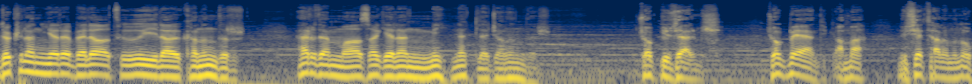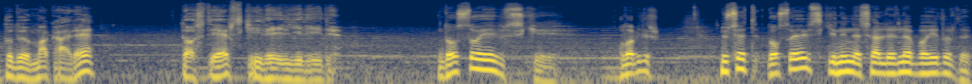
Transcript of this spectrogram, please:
Dökülen yere bela atığıyla kanındır. Her dem mağaza gelen mihnetle canındır. Çok güzelmiş. Çok beğendik ama Nusret Hanım'ın okuduğu makale Dostoyevski ile ilgiliydi. Dostoyevski. Olabilir. Nusret Dostoyevski'nin eserlerine bayılırdı.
